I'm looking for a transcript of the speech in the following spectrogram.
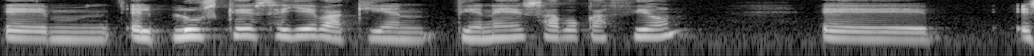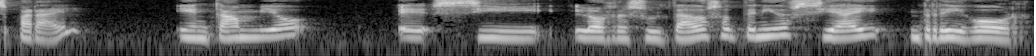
em, el plus que se lleva quien tiene esa vocación eh, es para él. Y en cambio, eh, si los resultados obtenidos, si hay rigor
